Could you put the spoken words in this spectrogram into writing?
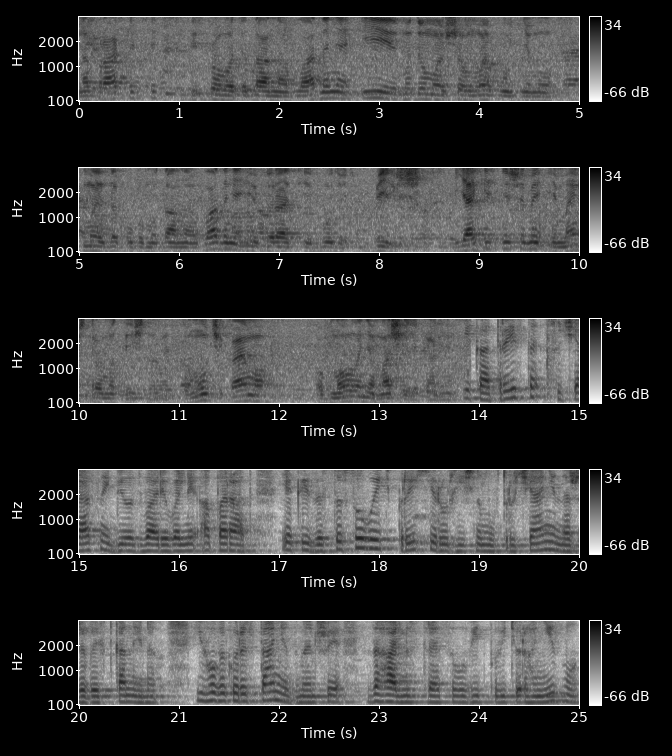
на практиці і спробувати дане обладнання. І ми думаємо, що в майбутньому ми закупимо дане обладнання і операції будуть більш якіснішими і менш травматичними. Тому чекаємо обновлення в нашій лікарні. ЄК 300 сучасний біозварювальний апарат, який застосовують при хірургічному втручанні на живих тканинах. Його використання зменшує загальну стресову відповідь організму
